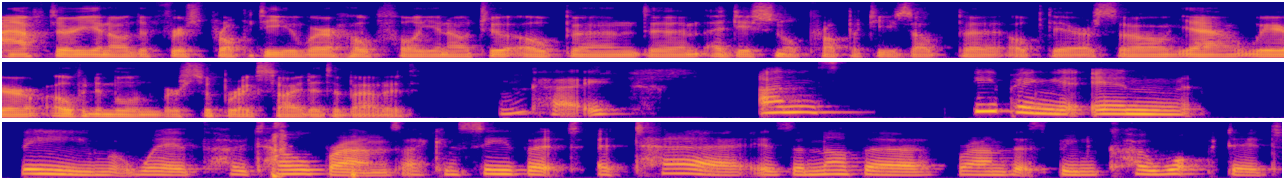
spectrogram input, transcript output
after you know the first property, we're hopeful you know to open the additional properties up uh, up there. So yeah, we're over the moon. We're super excited about it. Okay, and keeping in theme with hotel brands, I can see that Aterre is another brand that's been co opted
